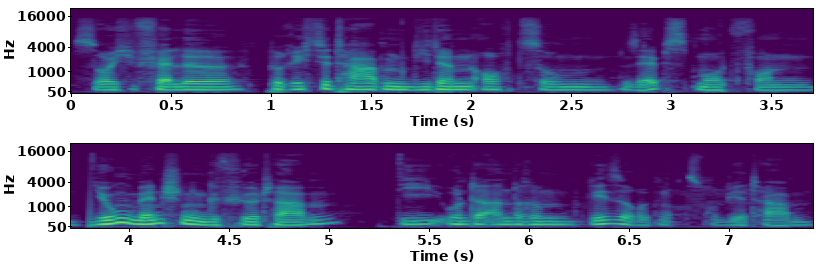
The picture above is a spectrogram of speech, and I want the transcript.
solche Fälle berichtet haben, die dann auch zum Selbstmord von jungen Menschen geführt haben, die unter anderem Gläserrücken ausprobiert haben.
